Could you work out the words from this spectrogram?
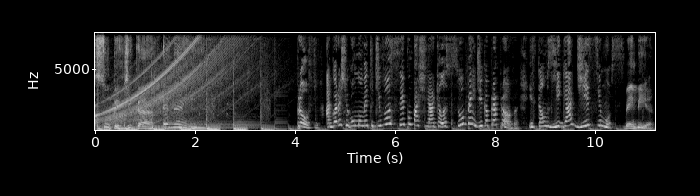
Super Dica Enem! Prof, agora chegou o momento de você compartilhar aquela super dica para a prova. Estamos ligadíssimos! Bem, Bia,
